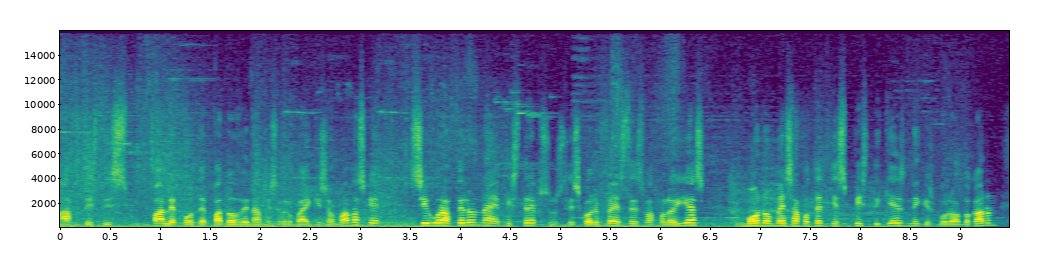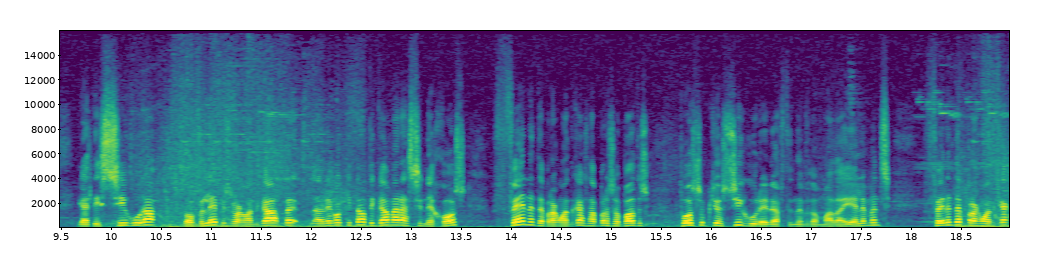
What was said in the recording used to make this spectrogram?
αυτής της πάλεπότε παντοδύναμης ευρωπαϊκής ομάδας και σίγουρα θέλουν να επιστρέψουν στις κορυφαίες θέσεις βαθμολογίας μόνο μέσα από τέτοιες πιστικές νίκες μπορούν να το κάνουν. Γιατί σίγουρα το βλέπεις πραγματικά. Δηλαδή, εγώ κοιτάω την κάμερα συνεχώς. Φαίνεται πραγματικά στα πρόσωπά τους πόσο πιο σίγουρη είναι αυτή την εβδομάδα οι Elements. Φαίνεται πραγματικά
